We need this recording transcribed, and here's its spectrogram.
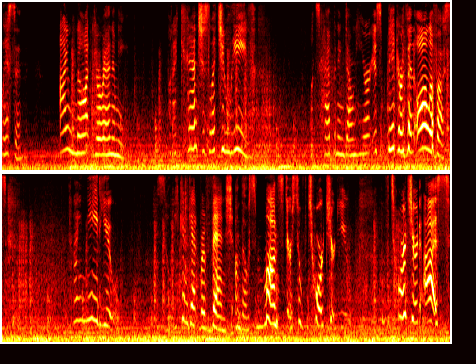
Listen, I'm not your enemy. But I can't just let you leave. What's happening down here is bigger than all of us. Need you. So we can get revenge on those monsters who've tortured you. Who've tortured us.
